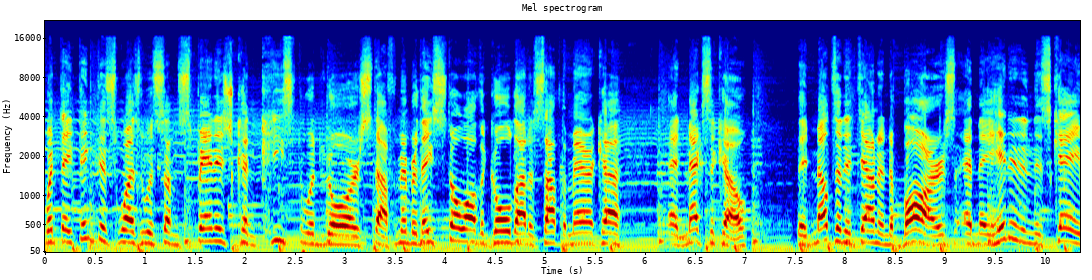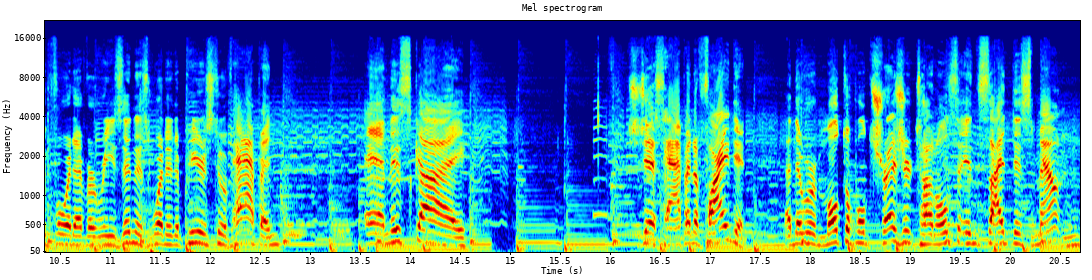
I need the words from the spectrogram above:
what they think this was was some Spanish conquistador stuff. Remember, they stole all the gold out of South America and Mexico. They melted it down into bars and they hid it in this cave for whatever reason, is what it appears to have happened. And this guy just happened to find it. And there were multiple treasure tunnels inside this mountain.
